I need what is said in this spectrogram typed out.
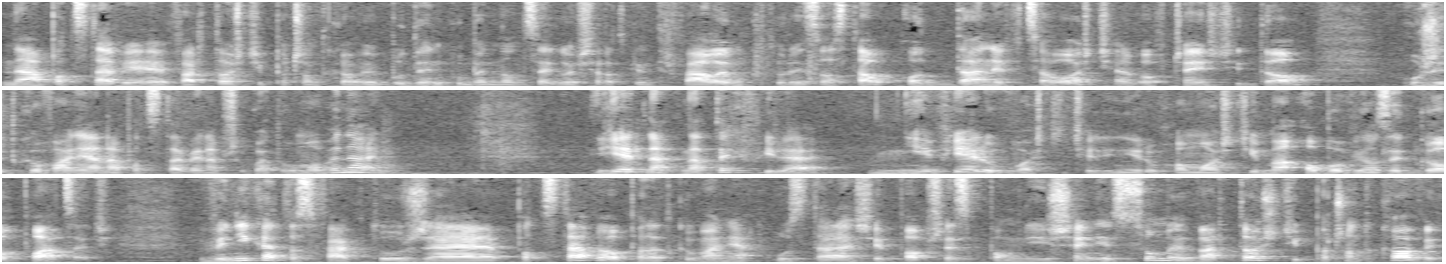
na podstawie wartości początkowej budynku będącego środkiem trwałym, który został oddany w całości albo w części do użytkowania na podstawie np. umowy najmu. Jednak na tę chwilę niewielu właścicieli nieruchomości ma obowiązek go opłacać. Wynika to z faktu, że podstawę opodatkowania ustala się poprzez pomniejszenie sumy wartości początkowych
